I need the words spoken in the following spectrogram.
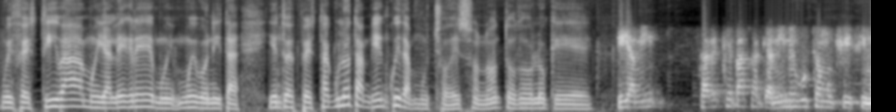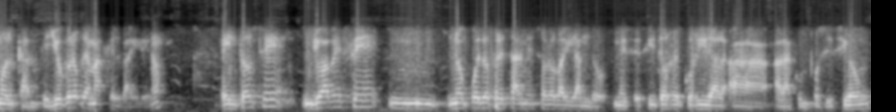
muy festiva, muy alegre, muy, muy bonita. Y en tu espectáculo también cuidas mucho eso, ¿no? Todo lo que... Sí, a mí, ¿sabes qué pasa? Que a mí me gusta muchísimo el cante, yo creo que más que el baile, ¿no? Entonces, yo a veces mm, no puedo expresarme solo bailando, necesito recurrir a, la composición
